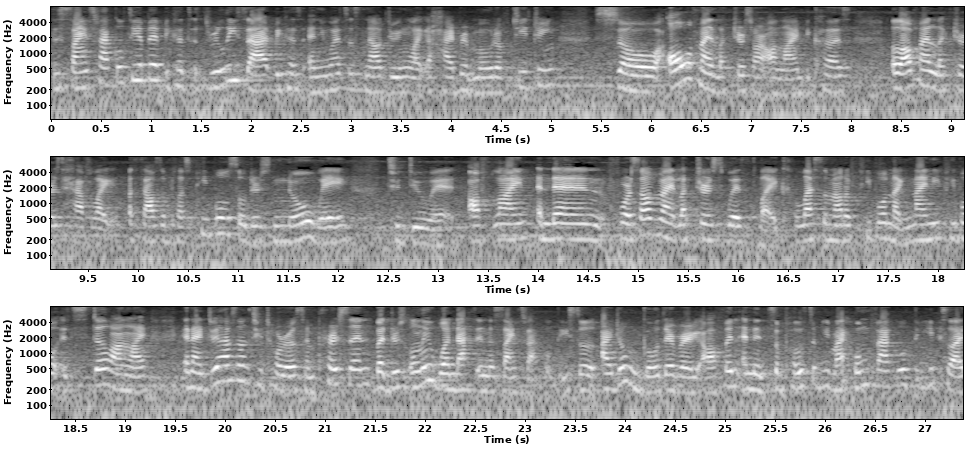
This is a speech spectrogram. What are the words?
the science faculty a bit because it's really sad because NUS is now doing like a hybrid mode of teaching. So all of my lectures are online because a lot of my lectures have like a thousand plus people so there's no way to do it offline. And then for some of my lectures with like less amount of people like 90 people it's still online. And i do have some tutorials in person but there's only one that's in the science faculty so i don't go there very often and it's supposed to be my home faculty. So i,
